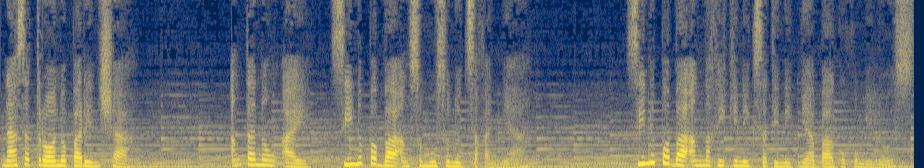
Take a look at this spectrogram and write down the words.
Nasa trono pa rin siya. Ang tanong ay, sino pa ba ang sumusunod sa Kanya? Sino pa ba ang nakikinig sa tinig niya bago kumilos?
